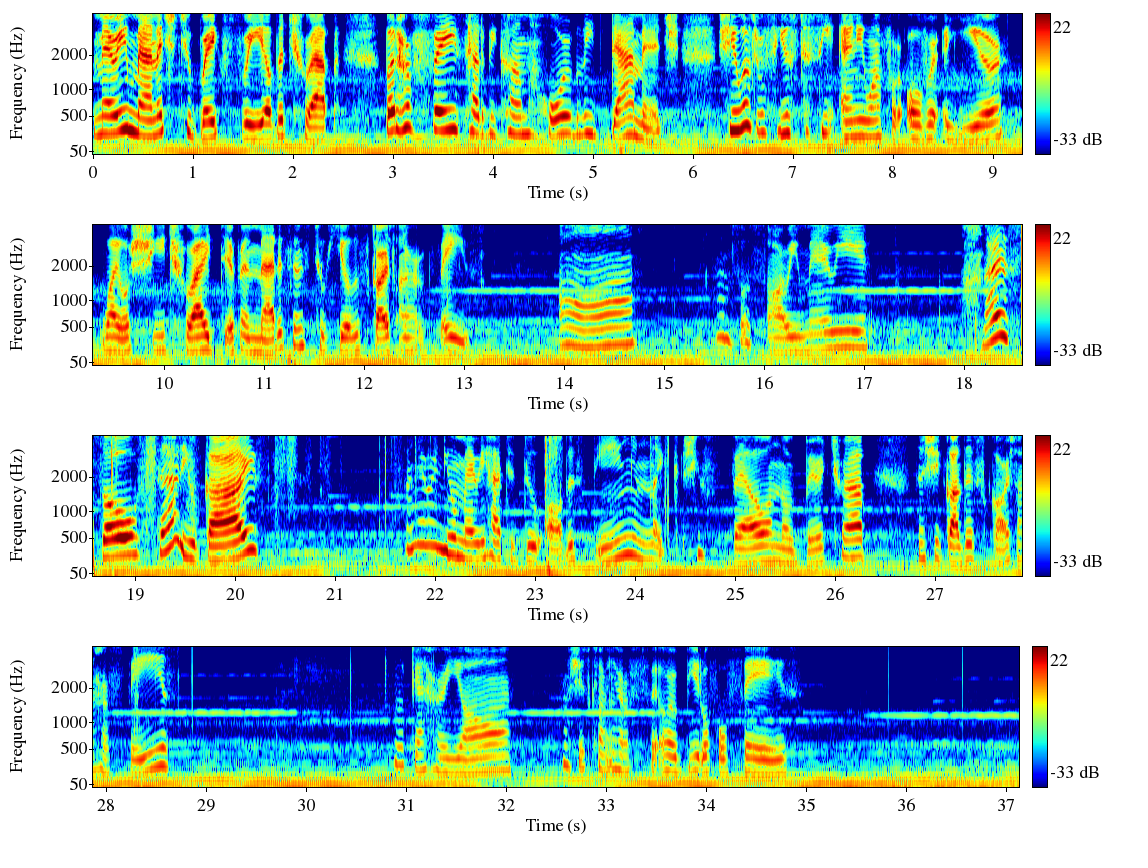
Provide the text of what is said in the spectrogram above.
Mary managed to break free of the trap, but her face had become horribly damaged. She was refused to see anyone for over a year while she tried different medicines to heal the scars on her face. Aww. I'm so sorry, Mary. That is so sad, you guys. I never knew Mary had to do all this thing and like she fell on the bear trap and she got the scars on her face. Look at her, y'all. Oh, she's covering her her beautiful face.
